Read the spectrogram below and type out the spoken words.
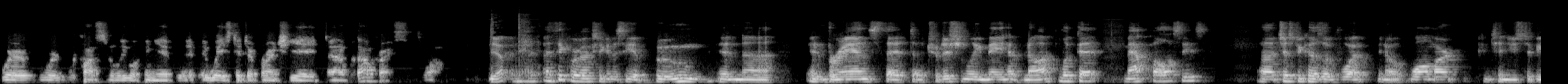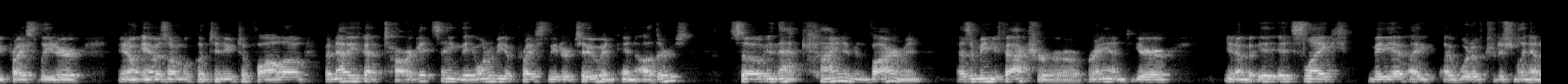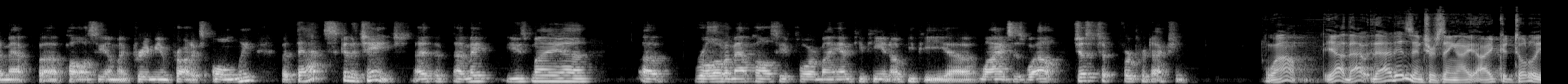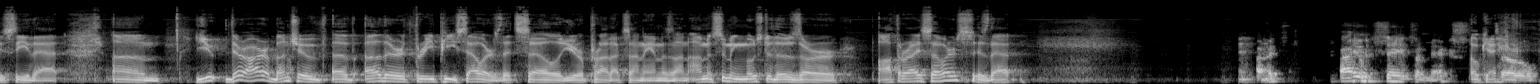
we're, we're, we're constantly looking at, at ways to differentiate uh, without price as well. Yep. I think we're actually going to see a boom in uh, in brands that uh, traditionally may have not looked at map policies, uh, just because of what you know. Walmart continues to be price leader. You know, Amazon will continue to follow, but now you've got Target saying they want to be a price leader too, and, and others. So in that kind of environment, as a manufacturer or a brand, you're, you know, it, it's like maybe I, I, would have traditionally had a map uh, policy on my premium products only, but that's going to change. I, I, might use my uh, uh, a map policy for my MPP and OPP uh, lines as well, just to, for protection. Wow. Yeah, that that is interesting. I, I could totally see that. Um, you there are a bunch of, of other 3P sellers that sell your products on Amazon. I'm assuming most of those are authorized sellers. Is that I, I would say it's a mix. Okay. So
